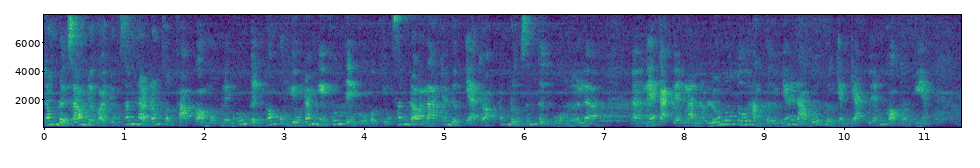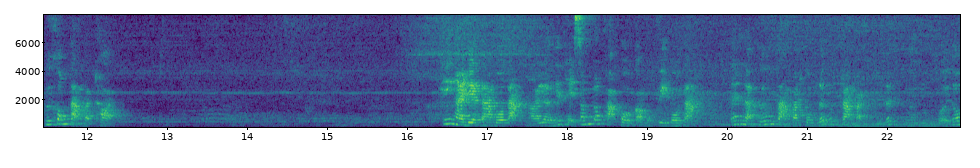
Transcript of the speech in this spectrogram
Trong đời sau nếu có chúng sanh nào trong Phật pháp có một niềm cúng kính có cũng dùng trăm nghìn phương tiện của vật chúng sanh đó làm cho được giải thoát trong đường sinh tử cuồng nữa là à, ngay cả việc là luôn luôn tu hành từ nhớ đạo vô thường chánh giác quyển có thuận kiện cứ không tạm bạch hỏi. Khi ngài địa tạng bồ tát nói lời như thế sống trong pháp hội có một vị bồ tát tên là hướng tạng bạch cùng đức rằng bạch đức với tôi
